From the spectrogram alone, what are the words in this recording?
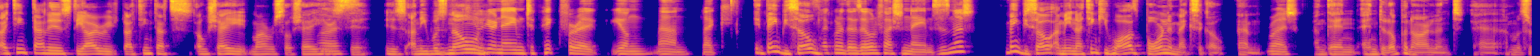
I think that is the Irish. I think that's O'Shea, Morris O'Shea Morris. is the, is, and he was known. Your name to pick for a young man. Like It may be so. it's like one of those old fashioned names, isn't it? Maybe so. I mean, I think he was born in Mexico, um, Right. and then ended up in Ireland, uh, and was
